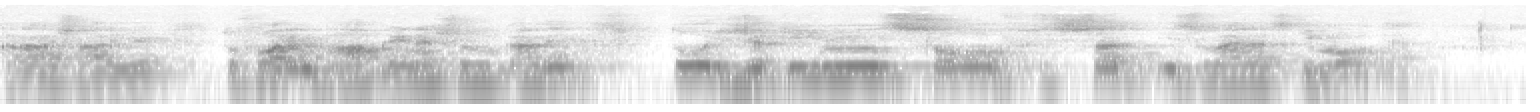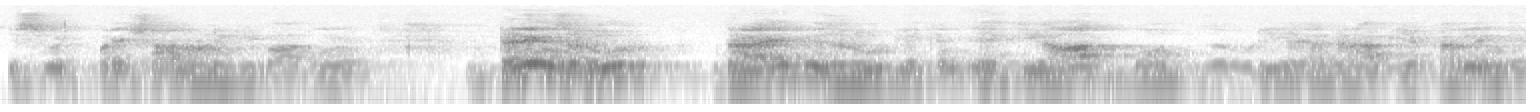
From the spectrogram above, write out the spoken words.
खराश आ रही है तो फ़ौर भाप लेना शुरू कर दें। तो यकीनी सौ फ़ीसद इस वायरस की मौत है। इसमें परेशान होने की बात नहीं है। डरें ज़रूर डराए भी ज़रूर, लेकिन एहतियात बहुत ज़रूरी है। अगर आप ये कर लेंगे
